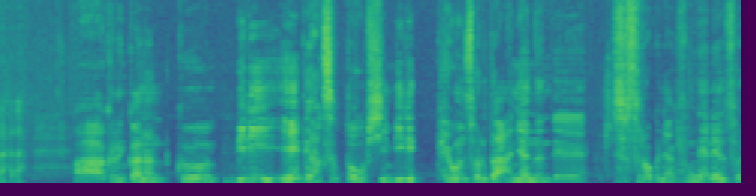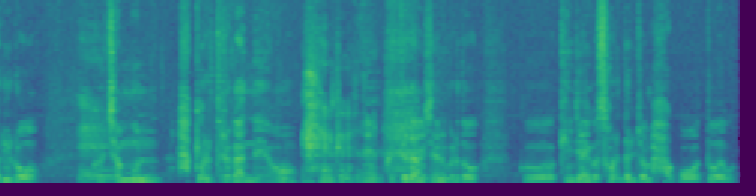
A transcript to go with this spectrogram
아 그러니까는 그 미리 예비 학습도 없이 미리 배운 소리도 아니었는데 스스로 그냥 흉내낸 소리로 예. 그 전문 학교를 들어갔네요. 예, 그때 당시에는 그래도 그 굉장히 그 소리들 좀 하고 또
